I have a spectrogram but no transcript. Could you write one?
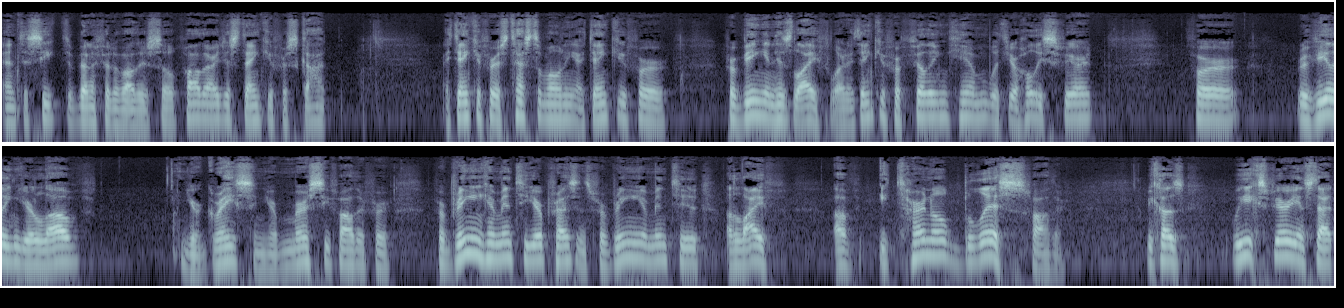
and to seek the benefit of others. So, Father, I just thank you for Scott. I thank you for his testimony. I thank you for for being in his life, Lord. I thank you for filling him with your Holy Spirit, for revealing your love, your grace, and your mercy, Father, for, for bringing him into your presence, for bringing him into a life of eternal bliss, Father. Because we experience that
